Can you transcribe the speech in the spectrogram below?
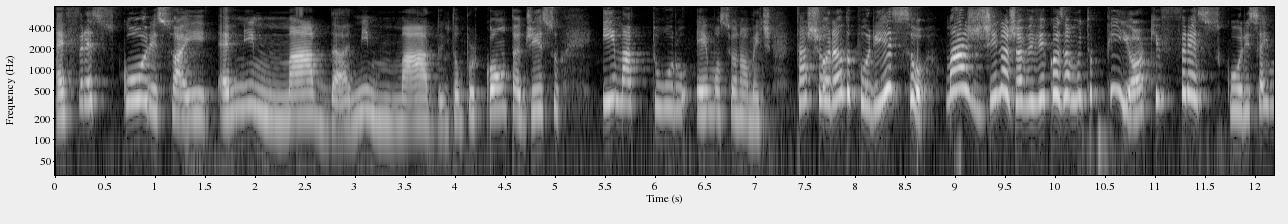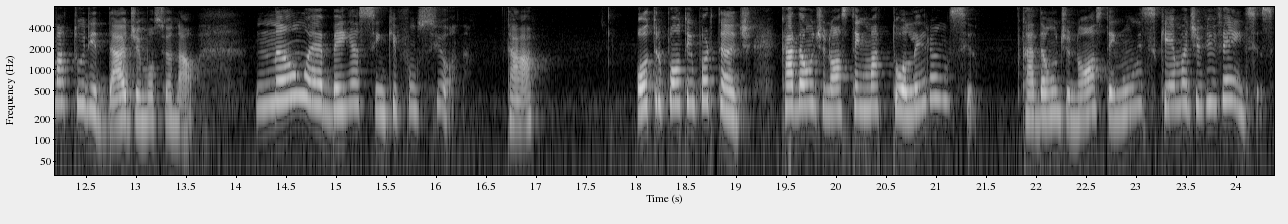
É frescura isso aí, é mimada, é mimado. Então, por conta disso, imaturo emocionalmente. Tá chorando por isso? Imagina, já vivi coisa muito pior que frescura. Isso é imaturidade emocional. Não é bem assim que funciona, tá? Outro ponto importante: cada um de nós tem uma tolerância. Cada um de nós tem um esquema de vivências.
